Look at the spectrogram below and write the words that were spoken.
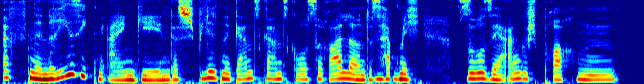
öffnen, Risiken eingehen. Das spielt eine ganz, ganz große Rolle. Und das mhm. hat mich so sehr angesprochen,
